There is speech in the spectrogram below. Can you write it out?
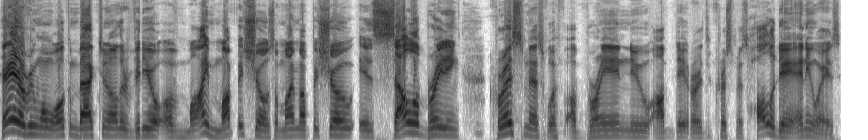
Hey everyone, welcome back to another video of My Muppet Show. So My Muppet Show is celebrating Christmas with a brand new update, or the Christmas holiday anyways.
